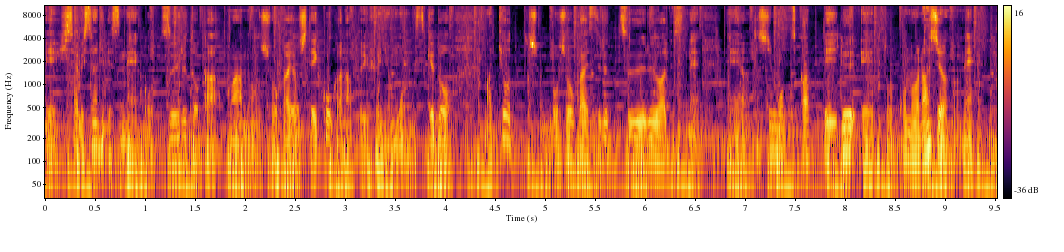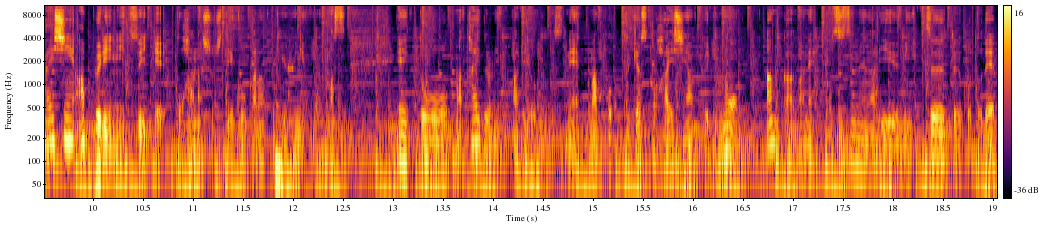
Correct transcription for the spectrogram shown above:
えー、久々にですね、こうツールとか、まあ、の紹介をしていこうかなというふうに思うんですけど、まあ、今日ご紹介するツールはですね、えー、私も使っている、えーと、このラジオのね、配信アプリについてお話をしていこうかなというふうに思います。え、ー、と、まあ、タイトルにあるようにですね、まあ、ポッドキャスト配信アプリのアンカーがね、おすすめな理由3つということで、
